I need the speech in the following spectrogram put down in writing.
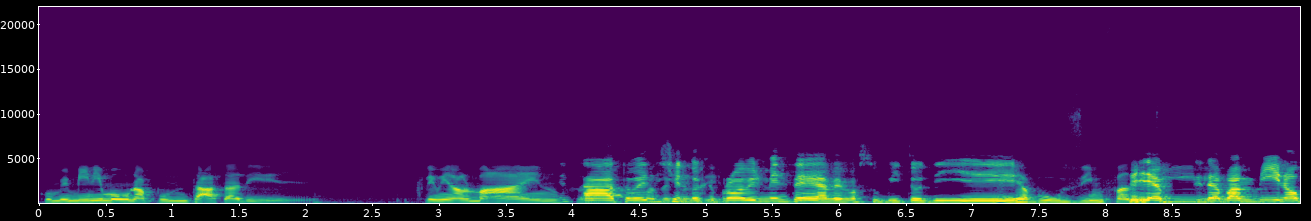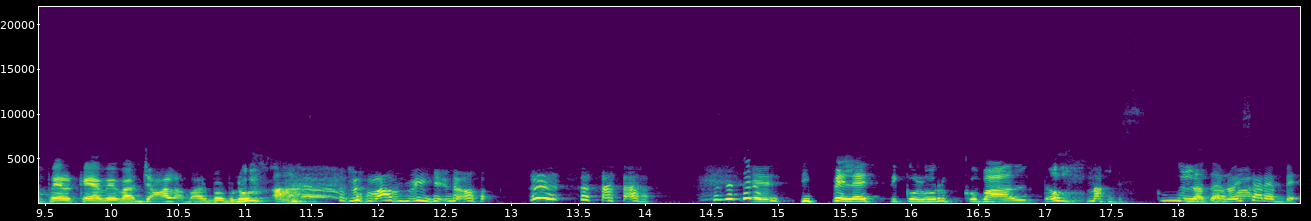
come minimo una puntata di Criminal Minds. Esatto, e dicendo così. che probabilmente aveva subito di- degli abusi infantili. degli abusi da bambino perché aveva già la barba blu. Ah, da bambino. Cosa sono E- questi peletti color cobalto? Ma scusa, da noi sarebbe,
